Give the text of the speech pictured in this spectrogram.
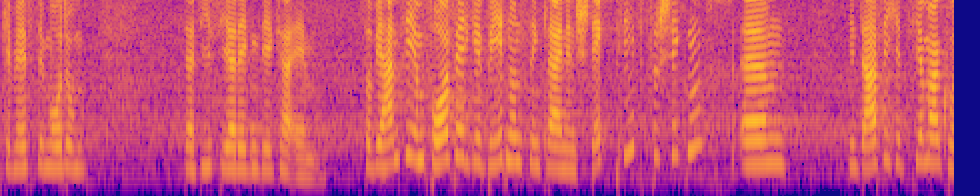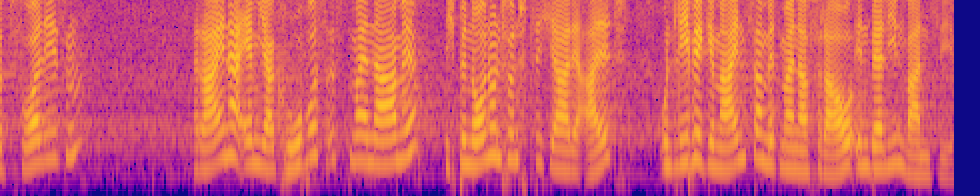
Gemäß dem Motto der diesjährigen DKM. So, wir haben Sie im Vorfeld gebeten, uns einen kleinen Steckbrief zu schicken. Ähm, den darf ich jetzt hier mal kurz vorlesen. Rainer M. Jakobus ist mein Name. Ich bin 59 Jahre alt und lebe gemeinsam mit meiner Frau in Berlin-Wannsee.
